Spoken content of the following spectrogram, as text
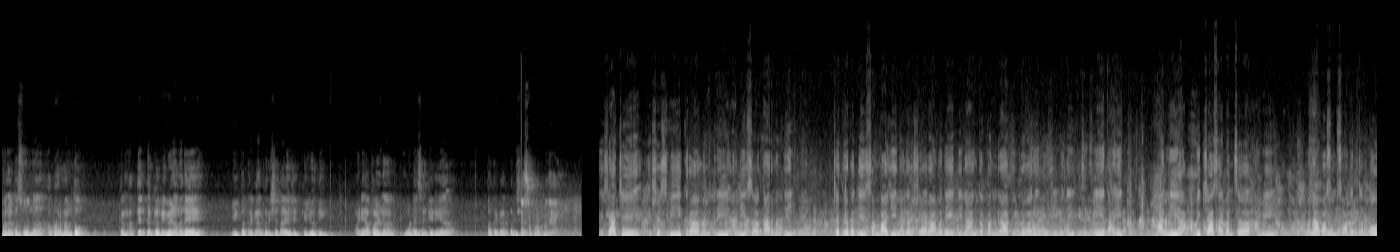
मनापासून आभार मानतो. कारण अत्यंत कमी वेळामध्ये ही पत्रकार परिषद आयोजित केली होती. आणि आपण मोठ्या संख्येने या पत्रकार परिषद सपोर्टमध्ये आहे. देशाचे यशस्वी गृहमंत्री आणि सहकार मंत्री छत्रपती संभाजीनगर शहरामध्ये दिनांक पंधरा फेब्रुवारी रोजीमध्ये येत आहेत. माननीय अमित शाह साहेबांचं आम्ही मनापासून स्वागत करतो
